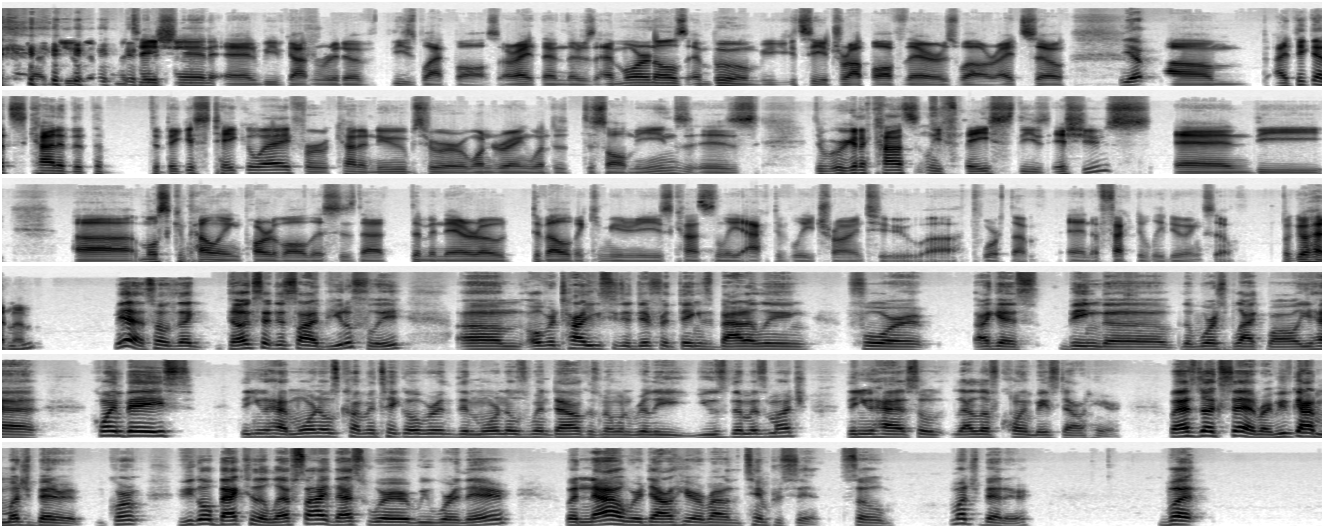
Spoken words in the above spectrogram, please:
new implementation, and we've gotten rid of these black balls. All right, then there's Immortals, and boom, you can see a drop off there as well, right? So Yep. um, I think that's kind of the, the the biggest takeaway for kind of noobs who are wondering what this all means is that we're going to constantly face these issues, and the uh, most compelling part of all this is that the Monero development community is constantly actively trying to uh, thwart them and effectively doing so. But go ahead, man. Yeah, so like Doug said this slide beautifully. Um, over time you see the different things battling for, I guess, being the the worst black ball. You had Coinbase, then you had Mornos come and take over. Then Mornos went down because no one really used them as much. Then you had so I left Coinbase down here. But as Doug said, right, we've gotten much better. If you go back to the left side, that's where we were there. But now we're down here around the 10%. So much better. But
